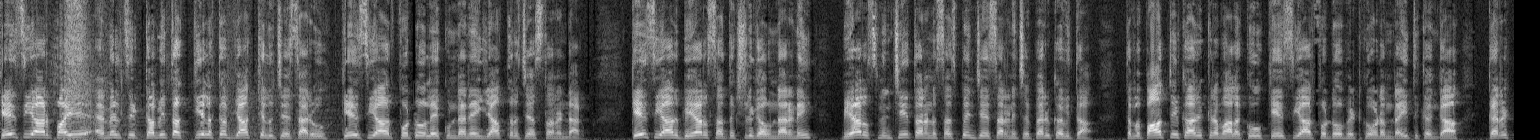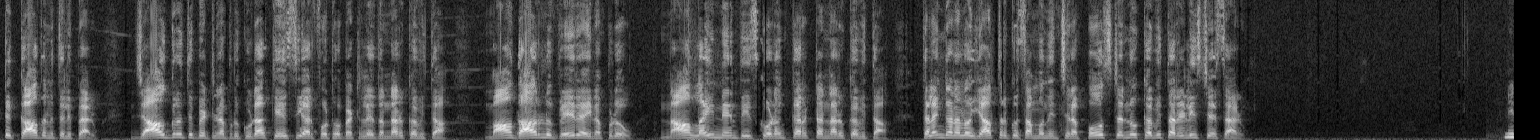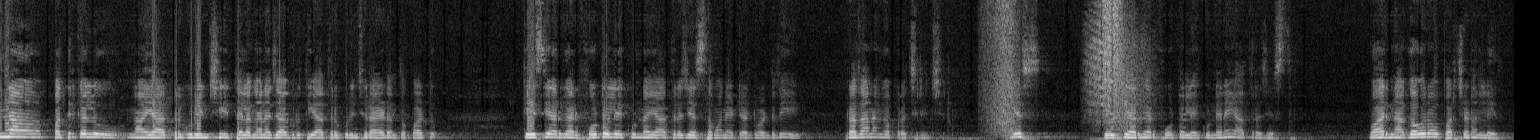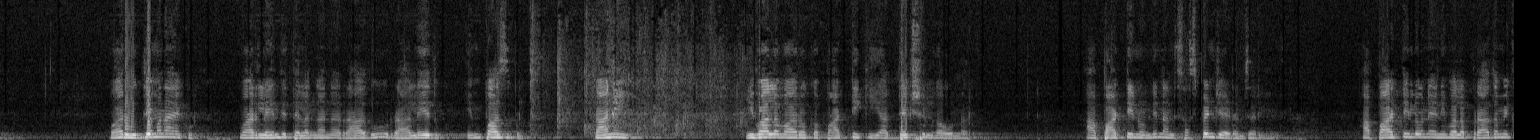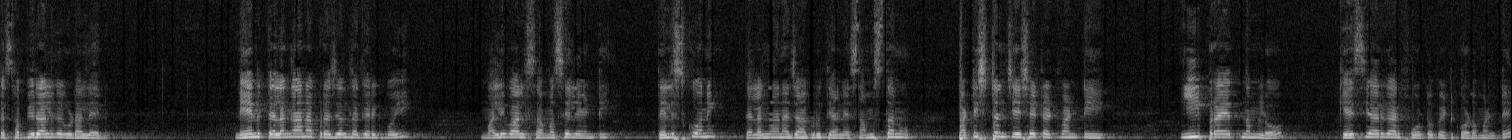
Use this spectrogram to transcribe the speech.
కేసీఆర్ పై MLC కవిత కీలక వ్యాఖ్యలు చేశారు. కేసీఆర్ ఫోటో లేకుండానే యాత్ర చేస్తానన్నారు. కేసీఆర్ బీఆర్ఎస్ అధ్యక్షుడిగా ఉన్నారని బీఆర్ఎస్ నుంచి తనను సస్పెండ్ చేశారని చెప్పారు కవిత. తమ పార్టీ కార్యక్రమాలకు కేసీఆర్ ఫోటో పెట్టుకోవడం నైతికంగా కరెక్ట్ కాదని తెలిపారు. జాగృతి పెట్టినప్పుడు కూడా కేసీఆర్ ఫోటో పెట్టలేదన్నారు కవిత. మా దారులు వేరే అయినప్పుడు నా లైన్ నేను తీసుకోవడం కరెక్ట్ అన్నారు కవిత. తెలంగాణలో యాత్రకు సంబంధించిన పోస్టర్ను కవిత రిలీజ్ చేశారు. నిన్న పత్రికలు నా యాత్ర గురించి తెలంగాణ జాగృతి యాత్ర గురించి రాయడంతో పాటు కేసీఆర్ గారి ఫోటో లేకుండా యాత్ర చేస్తామనేటటువంటిది ప్రధానంగా ప్రచురించారు. ఎస్ కేసీఆర్ గారి ఫోటో లేకుండానే యాత్ర చేస్తాం. వారిని అగౌరవపరచడం లేదు. వారు ఉద్యమ నాయకుడు. వారు లేనిది తెలంగాణ రాదు రాలేదు. ఇంపాసిబుల్ కానీ ఇవాళ వారు ఒక పార్టీకి అధ్యక్షులుగా ఉన్నారు. ఆ పార్టీ నుండి నన్ను సస్పెండ్ చేయడం జరిగింది. ఆ పార్టీలో నేను ఇవాళ ప్రాథమిక సభ్యురాలుగా కూడా లేను. నేను తెలంగాణ ప్రజల దగ్గరికి పోయి మళ్ళీ వాళ్ళ సమస్యలు ఏంటి తెలుసుకొని తెలంగాణ జాగృతి అనే సంస్థను పటిష్టం చేసేటటువంటి ఈ ప్రయత్నంలో కేసీఆర్ గారి ఫోటో పెట్టుకోవడం అంటే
